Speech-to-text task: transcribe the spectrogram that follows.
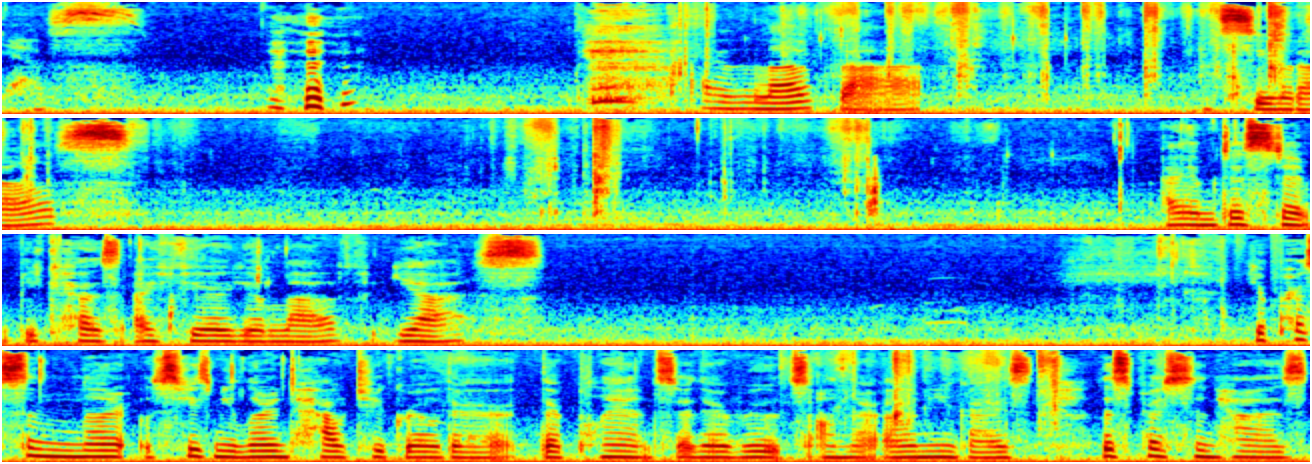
Yes. I love that. Let's see what else. I am distant because I fear your love. Yes. Your person, excuse me, learned how to grow their their plants or their roots on their own. You guys, this person has,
